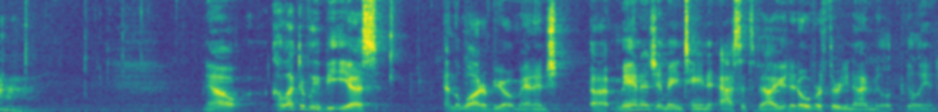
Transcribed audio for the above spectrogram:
Now, collectively, BES and the Water Bureau manage, uh, manage and maintain assets valued at over $39 mil- billion.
